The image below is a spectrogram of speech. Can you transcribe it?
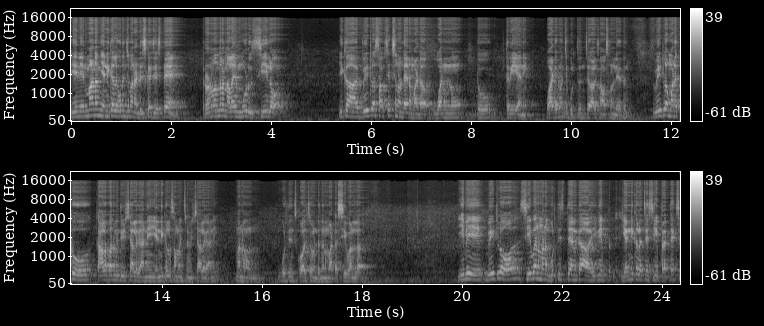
ఈ నిర్మాణం ఎన్నికల గురించి మనం డిస్కస్ చేస్తే రెండు వందల నలభై మూడు సిలో ఇక వీటిలో సబ్సెక్షన్ ఉంటాయన్నమాట. వన్ టూ త్రీ అని. వాటి గురించి గుర్తించవలసిన అవసరం లేదు. వీటిలో మనకు కాలపరిమితి విషయాలు కానీ ఎన్నికలకు సంబంధించిన విషయాలు కానీ మనం గుర్తించుకోవాల్సి ఉంటుందన్నమాట సి వన్లో. ఇవి వీటిలో సీవన్ మనం గుర్తిస్తే కనుక ఇవి ఎన్నికలు వచ్చేసి ప్రత్యక్ష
